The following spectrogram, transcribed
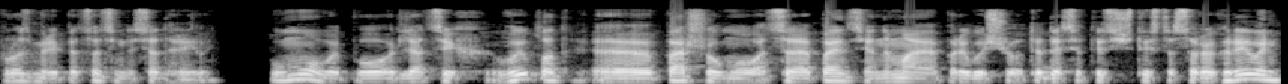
в розмірі 570 гривень. Умови по для цих виплат. Е, перша умова це пенсія не має перевищувати 10 340 гривень.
